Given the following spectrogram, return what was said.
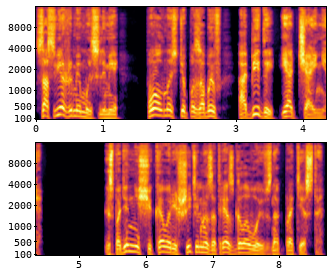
со свежими мыслями, полностью позабыв обиды и отчаяние». Господин Нищекава решительно затряс головой в знак протеста.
